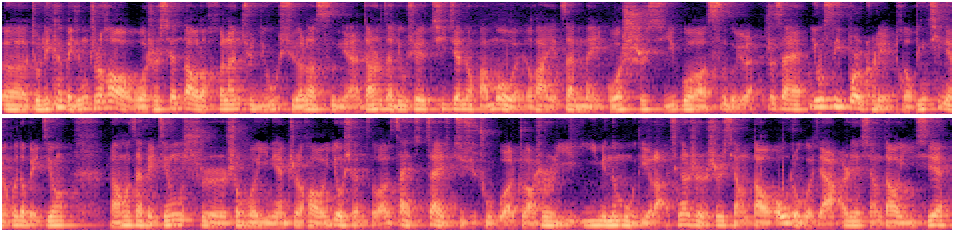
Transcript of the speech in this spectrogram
呃，就离开北京之后，我是先到了荷兰去留学了四年，当然在留学期间的话，末尾的话也在美国实习过四个月，是在 U C Berkeley，和零七年回到北京。然后在北京是生活一年之后，又选择再再继续出国，主要是以移民的目的了。先开始是想到欧洲国家，而且想到一些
